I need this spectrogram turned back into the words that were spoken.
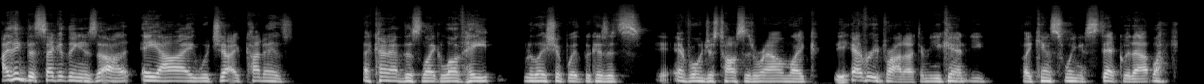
i think the second thing is uh ai which i kind of i kind of have this like love hate relationship with because it's everyone just tosses around like every product. I mean you can't you like can't swing a stick without like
